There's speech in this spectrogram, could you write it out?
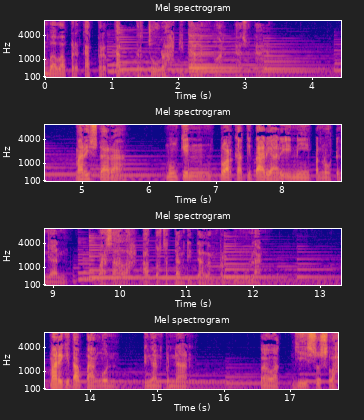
membawa berkat-berkat tercurah di dalam keluarga saudara. Mari saudara, mungkin keluarga kita hari-hari ini penuh dengan masalah atau sedang di dalam pergumulan. Mari kita bangun dengan benar bahwa Yesuslah,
